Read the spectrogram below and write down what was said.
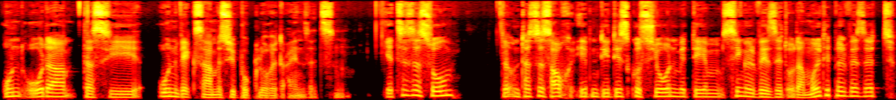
und oder dass sie unwirksames Hypochlorid einsetzen. Jetzt ist es so, und das ist auch eben die Diskussion mit dem Single Visit oder Multiple Visit.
